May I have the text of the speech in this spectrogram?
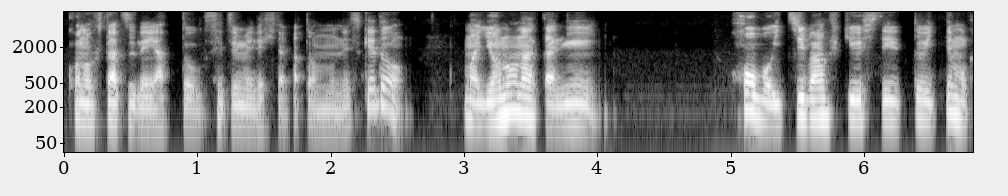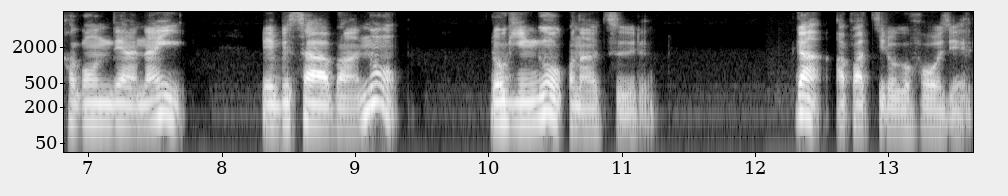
この2つでやっと説明できたかと思うんですけど、まあ、世の中にほぼ一番普及していると言っても過言ではない Web サーバーのロギングを行うツールが Apache Log4j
